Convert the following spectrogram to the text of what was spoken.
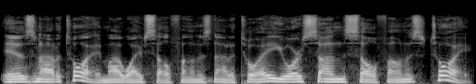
is not a toy. My wife's cell phone is not a toy. Your son's cell phone is a toy.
